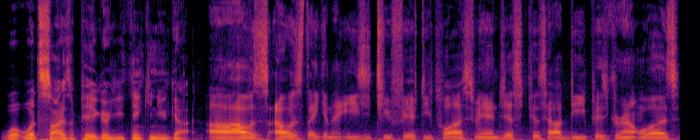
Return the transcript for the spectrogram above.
what what size of pig are you thinking you got? Oh, I was I was thinking an easy 250 plus, man, just because how deep his grunt was.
